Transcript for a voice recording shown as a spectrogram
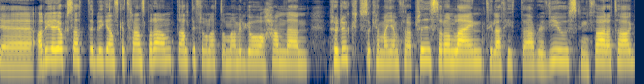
uh, ja, det gör ju också att det blir ganska transparent, alltifrån att om man vill gå och handla en produkt så kan man jämföra priser online till att hitta reviews kring företag.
